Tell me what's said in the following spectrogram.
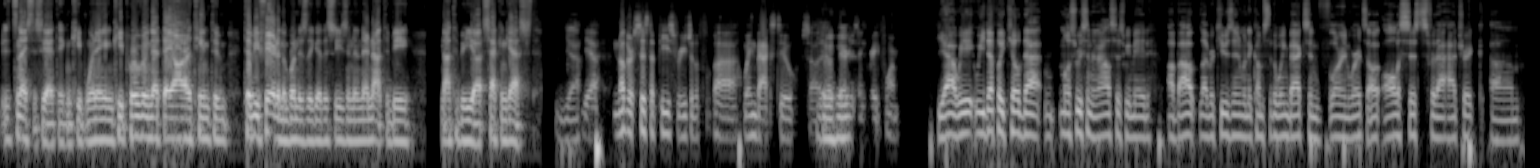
it's nice to see that they can keep winning and keep proving that they are a team to to be feared in the Bundesliga this season, and they're not to be not to be uh, second guessed. yeah. Yeah, another assist apiece for each of the uh, wingbacks too. So they're, they're just in great form. Yeah, we, we definitely killed that most recent analysis we made about Leverkusen when it comes to the wingbacks and Florian Wirtz, all, all assists for that hat trick. Um,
